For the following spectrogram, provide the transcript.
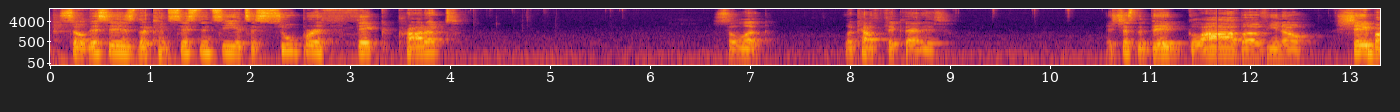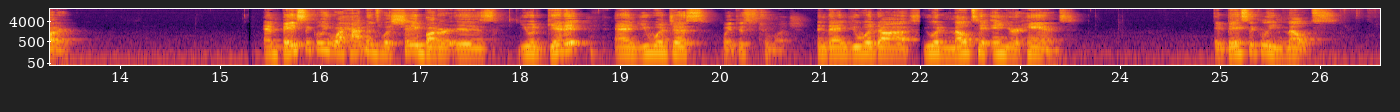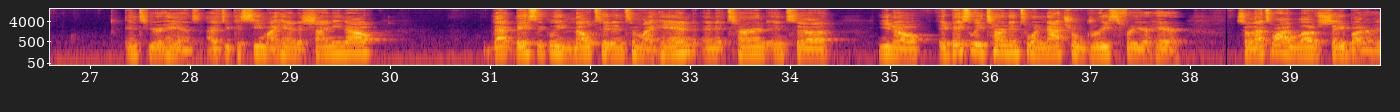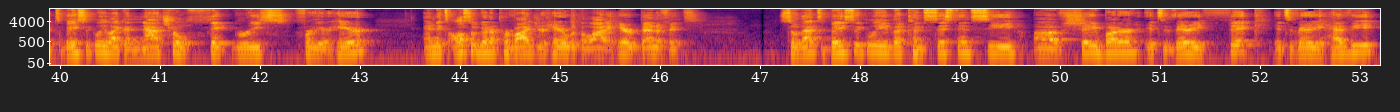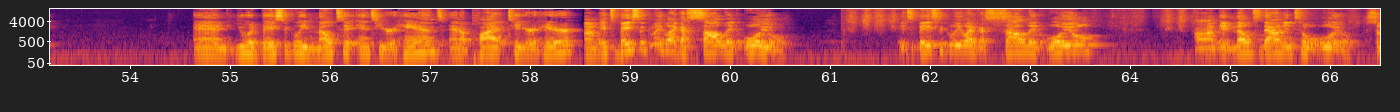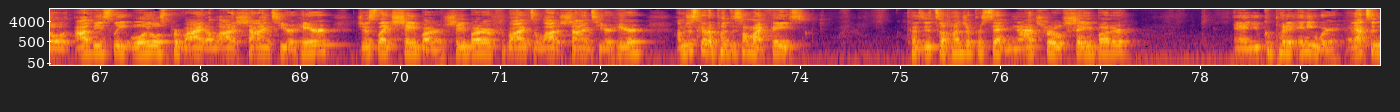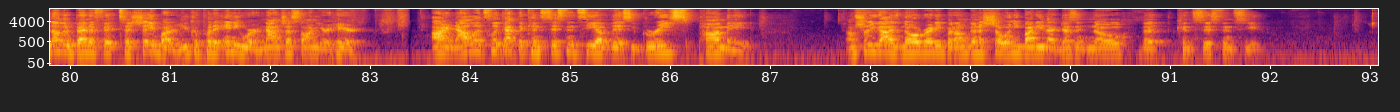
So this is the consistency. It's a super thick product. So look, look how thick that is. It's just a big glob of, you know, shea butter. And basically what happens with shea butter is you would get it and you would just, wait, this is too much. And then you would, uh, you would melt it in your hands. It basically melts into your hands. As you can see, my hand is shiny now. That basically melted into my hand and it turned into, you know, it basically turned into a natural grease for your hair. So that's why I love shea butter. It's basically like a natural thick grease for your hair. And it's also gonna provide your hair with a lot of hair benefits. So that's basically the consistency of shea butter. It's very thick, it's very heavy, and you would basically melt it into your hands and apply it to your hair. Um, it's basically like a solid oil. It's basically like a solid oil. Um, it melts down into oil. So obviously oils provide a lot of shine to your hair, just like shea butter. Shea butter provides a lot of shine to your hair. I'm just gonna put this on my face because it's 100% natural shea butter and you could put it anywhere. And that's another benefit to shea butter. You could put it anywhere, not just on your hair. All right, now let's look at the consistency of this grease pomade. I'm sure you guys know already, but I'm gonna show anybody that doesn't know the consistency.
